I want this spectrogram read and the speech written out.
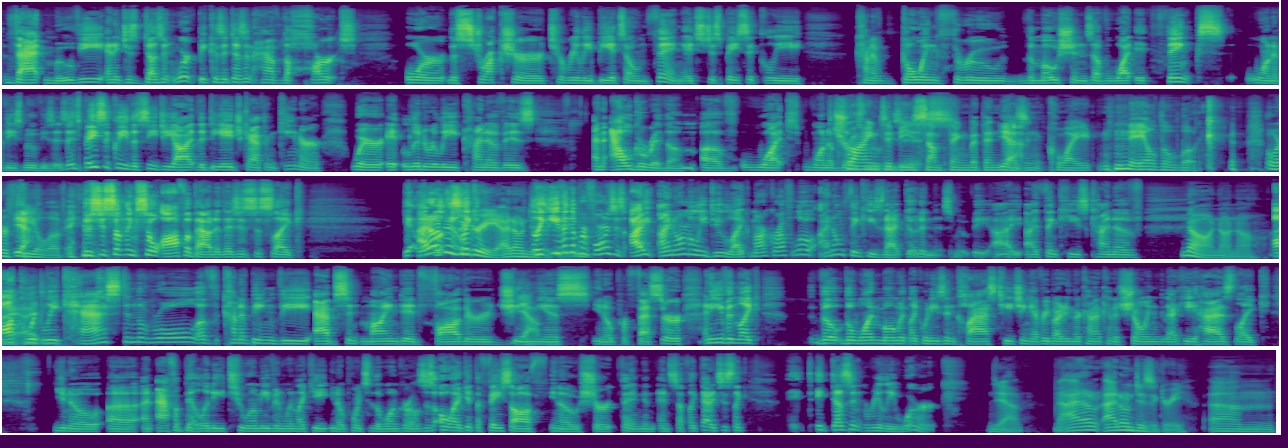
that movie and it just doesn't work because it doesn't have the heart or the structure to really be its own thing. It's just basically kind of going through the motions of what it thinks one of these movies is. It's basically the cgi the dh catherine keener where it literally kind of is an algorithm of what one of those trying to be is. something but then Yeah. doesn't quite nail the look or Yeah. feel of it There's just something so off about it that it's just like, yeah, i don't like- like- disagree i don't disagree. Like even the performances, I I normally do like Mark Ruffalo. I don't think he's that good in this movie. I I think he's kind of no no no I- I- awkwardly cast in the role of kind of being the absent-minded father genius, you know, professor, and even like the the one moment like when he's in class teaching everybody, and they're kind of kind of showing that he has like you know uh, an affability to him even when like he you know points to the one girl and says oh i get the face off you know shirt thing and, and stuff like that it's just like it, it doesn't really work Yeah. I don't I don't disagree. Um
